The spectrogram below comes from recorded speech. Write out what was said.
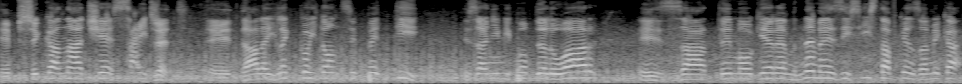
Y, Przy kanacie Sidejet. Y, Dalej lekko idący Petit. Za nimi Pop de Loire. Y, Za tym ogierem Nemesis i stawkę zamyka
